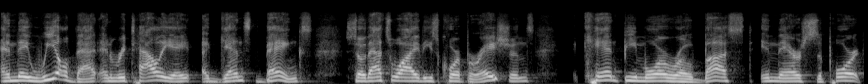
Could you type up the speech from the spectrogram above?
And they wield that and retaliate against banks. So that's why these corporations can't be more robust in their support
